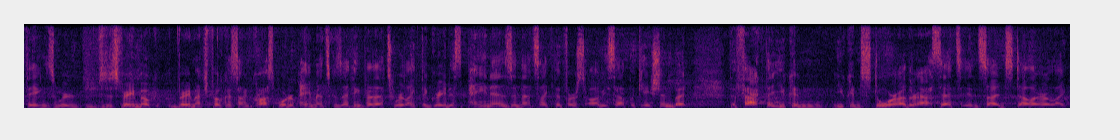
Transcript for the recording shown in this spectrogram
things, we're just very, very much focused on cross-border payments because I think that that's where like the greatest pain is, and that's like the first obvious application. But the fact that you can, you can store other assets inside Stellar, like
